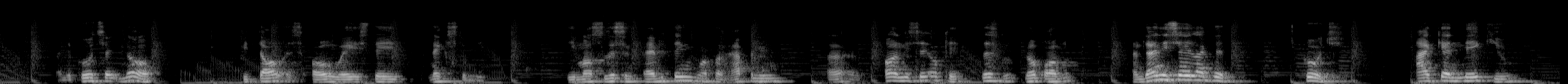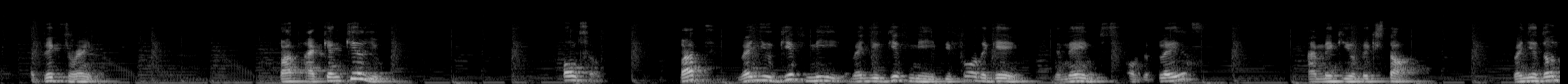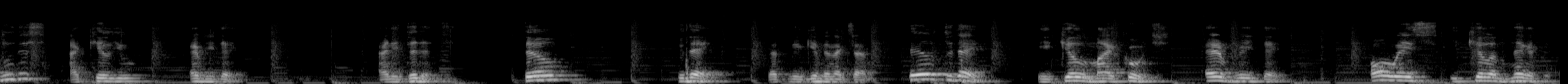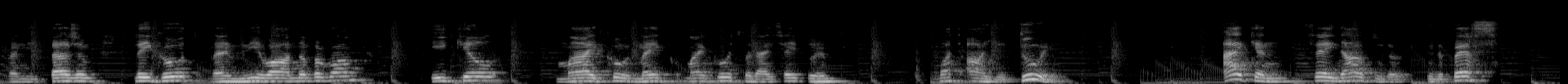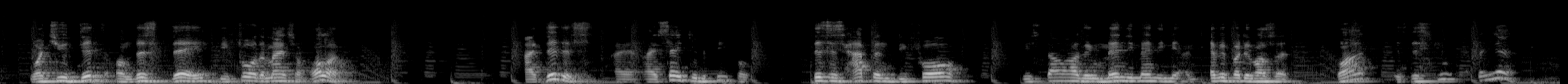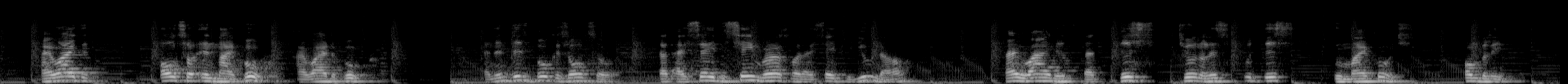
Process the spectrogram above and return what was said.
And the coach said, no, Vital is always stay next to me. He must listen everything what are happening. Uh, oh, and he say, okay, that's good, no problem. And then he say like this, coach, I can make you a big trainer, but I can kill you also. But when you give me, when you give me before the game the names of the players, I make you a big star. When you don't do this, I kill you every day and he did it. Till today, let me give an example. Till today, he killed my coach every day. Always he kill him negative. When in Belgium play good, when we were number one, he killed my coach, my, my coach that I say to him, what are you doing? I can say now to the to the press what you did on this day before the match of Holland. I did this. I, I say to the people, this has happened before we started many, many, many and everybody was what? Is this true? I said, yeah. I write it also in my book. I write a book. And in this book is also that I say the same words what I say to you now. I write it that this journalist put this to my coach. Unbelievable.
